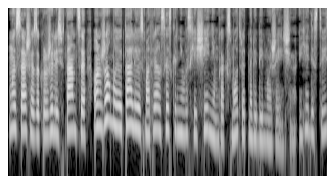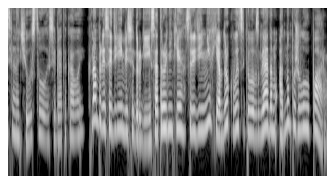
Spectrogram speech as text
Мы с Сашей закружились в танце, он сжал мою талию и смотрел с искренним восхищением восхищением, как смотрят на любимую женщину. И я действительно чувствовала себя таковой. К нам присоединились и другие сотрудники. Среди них я вдруг выцепила взглядом одну пожилую пару.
